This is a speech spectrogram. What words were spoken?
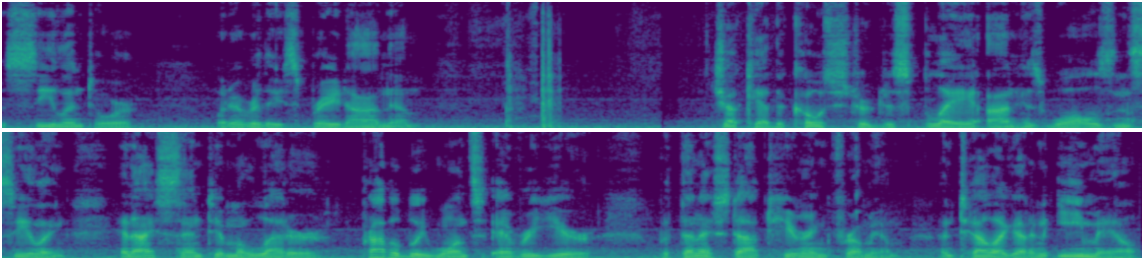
the sealant or whatever they sprayed on them. Chuck had the coaster display on his walls and ceiling, and I sent him a letter probably once every year, but then I stopped hearing from him until I got an email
